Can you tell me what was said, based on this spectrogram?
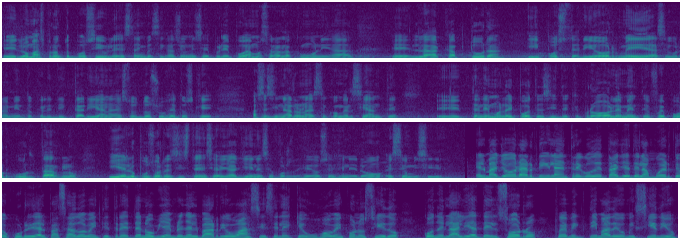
eh, lo más pronto posible esta investigación y se le pueda mostrar a la comunidad eh, la captura y posterior medida de aseguramiento que les dictarían a estos dos sujetos que asesinaron a este comerciante. Eh, tenemos la hipótesis de que probablemente fue por hurtarlo y él opuso resistencia y allí en ese forcejeo se generó este homicidio. El mayor Ardila entregó detalles de la muerte ocurrida el pasado 23 de noviembre en el barrio Oasis, en el que un joven conocido con el alias del Zorro fue víctima de homicidio.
